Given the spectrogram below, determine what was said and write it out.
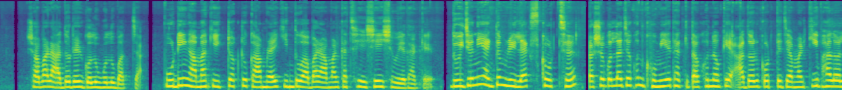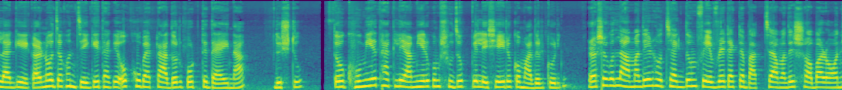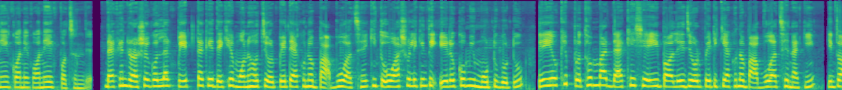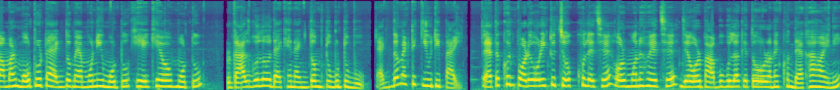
সবার আদরের গোলুমোলু বাচ্চা। পুডিং আমাকে একটু একটু কামড়ায়, কিন্তু আবার আমার কাছে এসেই শুয়ে থাকে। দুইজনই একদম রিল্যাক্স করছে। রসগোল্লা যখন ঘুমিয়ে থাকি, তখন ওকে আদর করতে যে আমার কি ভালো লাগে, কারণ ও যখন জেগে থাকে, ও খুব একটা আদর করতে দেয় না। দুষ্টু। তো ঘুমিয়ে থাকলে আমি এরকম সুযোগ পেলে সেই রকম আদর করি। রসগোল্লা আমাদের হচ্ছে একদম ফেভারেট একটা বাচ্চা, আমাদের সবার অনেক অনেক অনেক পছন্দের। দেখেন রসগোল্লার পেটটাকে দেখে মনে হচ্ছে ওর পেটে এখনও বাবু আছে, কিন্তু ও আসলে কিন্তু এরকমই মোটু গোটু। যেই ওকে প্রথমবার দেখে সেই বলে যে ওর পেটে কি এখনও বাবু আছে নাকি? কিন্তু আমার মোটুটা একদম এমনই মোটু, খেয়ে খেয়েও মোটু। ওর গালগুলো দেখেন একদম টুবু টুবু, একদম একটা কিউটি পাই তো এতক্ষণ পরে ওর একটু চোখ খুলেছে, ওর মনে হয়েছে যে ওর বাবুগুলোকে তো ওর অনেকক্ষণ দেখা হয়নি।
